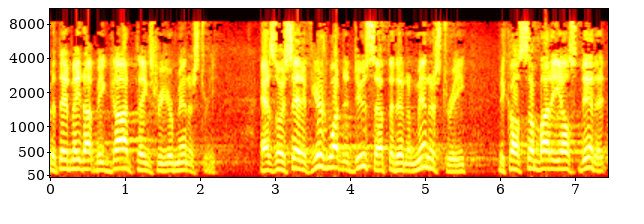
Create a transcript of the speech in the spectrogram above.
But they may not be God things for your ministry. As I said, if you're wanting to do something in a ministry because somebody else did it,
